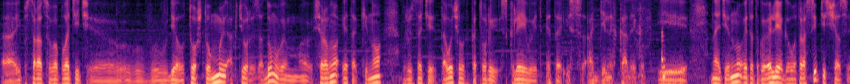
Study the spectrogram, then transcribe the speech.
э, и постараться воплотить в дело то, что мы, актеры, задумываем, все равно это кино в результате того человека, который склеивает это из отдельных кадриков. И, знаете, ну, это такое лего, вот рассыпьте сейчас э,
